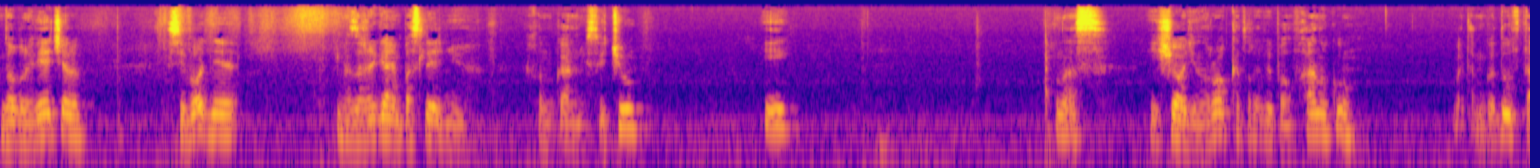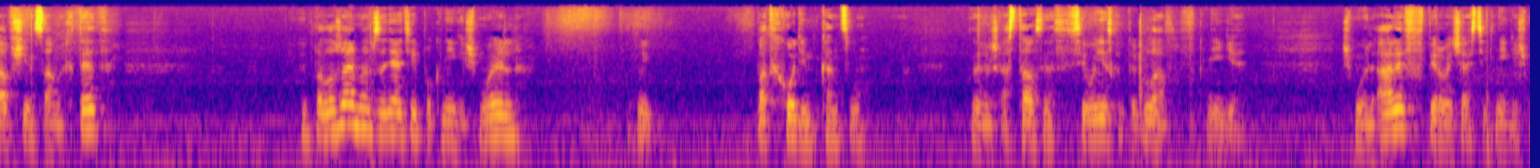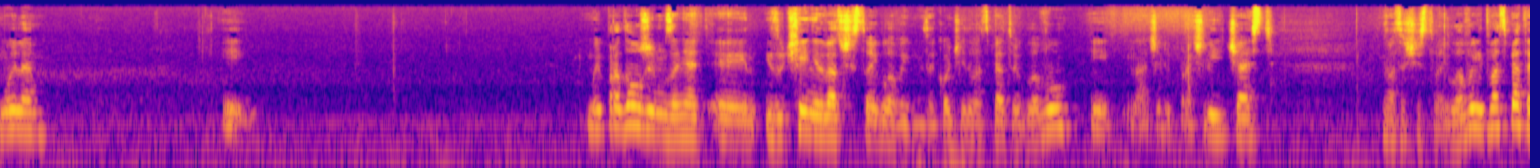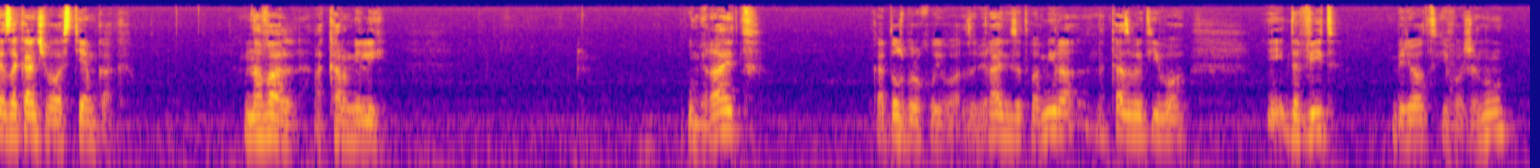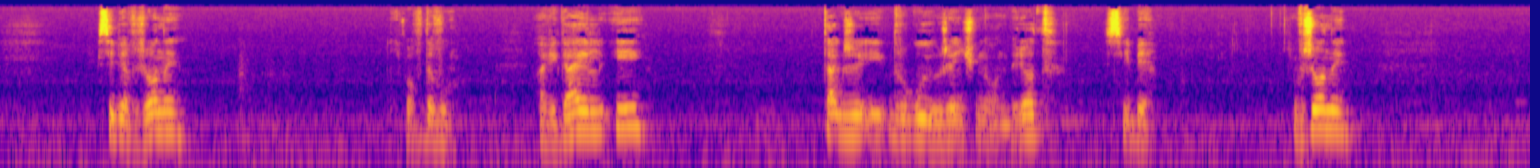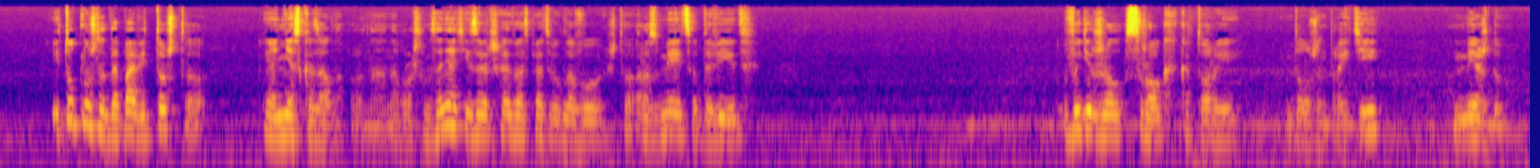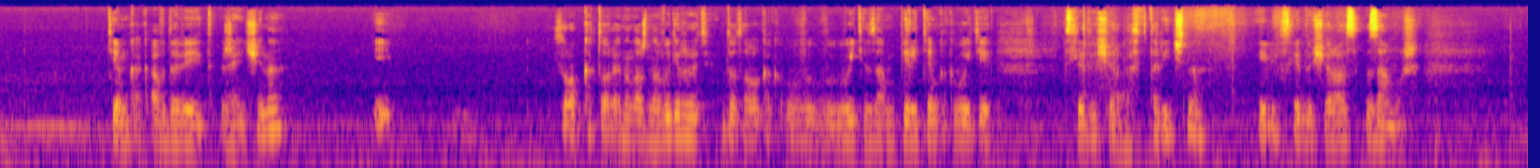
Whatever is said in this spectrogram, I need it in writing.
Добрый вечер. Сегодня мы зажигаем последнюю ханукальную свечу. И у нас еще один урок, который выпал в Хануку в этом году, в Тавшин самых Тет. Мы продолжаем наше занятие по книге Шмуэль. Мы подходим к концу. Осталось всего несколько глав в книге Шмуэль Алиф, в первой части книги Шмуэля. И мы продолжим занять, э, изучение 26 главы. Мы закончили 25 главу и начали, прочли часть 26 главы. 25 заканчивалась тем, как Наваль Акармели умирает, Кадош Бруху его забирает из этого мира, наказывает его, и Давид берет его жену себе в жены, его вдову Авигаиль, и также и другую женщину он берет себе в жены. И тут нужно добавить то, что я не сказал на, на, на прошлом занятии, завершая 25 главу, что, разумеется, Давид – выдержал срок, который должен пройти между тем, как овдовеет женщина, и срок, который она должна выдержать до того, как выйти замуж, перед тем, как выйти в следующий раз вторично или в следующий раз замуж.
